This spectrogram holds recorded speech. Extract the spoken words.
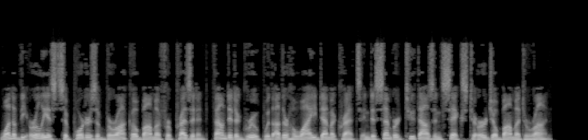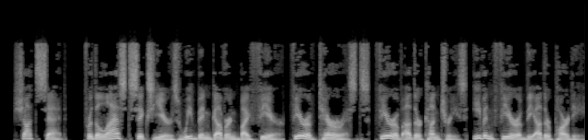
one of the earliest supporters of Barack Obama for president, founded a group with other Hawaii Democrats in December 2006 to urge Obama to run. Schatz said, for the last six years we've been governed by fear, fear of terrorists, fear of other countries, even fear of the other party.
